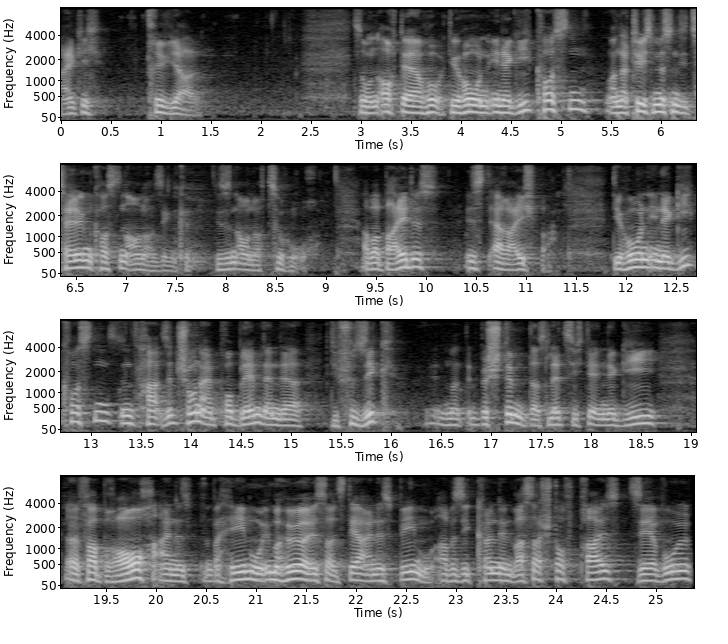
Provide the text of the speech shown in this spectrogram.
Eigentlich trivial. So, und auch der, die hohen Energiekosten, und natürlich müssen die Zellenkosten auch noch sinken. Die sind auch noch zu hoch. Aber beides ist erreichbar. Die hohen Energiekosten sind, sind schon ein Problem, denn der, die Physik bestimmt, dass letztlich der Energieverbrauch eines HEMO immer höher ist als der eines BEMO. Aber Sie können den Wasserstoffpreis sehr wohl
